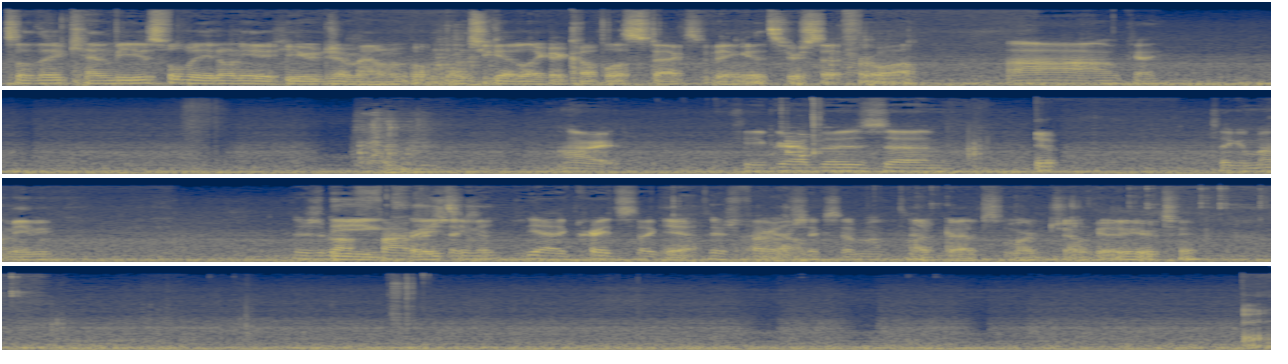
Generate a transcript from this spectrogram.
So they can be useful, but you don't need a huge amount of them. Once you get like a couple of stacks of ingots, you're set for a while. Ah, okay. Alright. Can you grab those, um, Yep, take them up? maybe. There's about The five or six. mean? Yeah, crates, like, Yeah, there's five or six of them up there. I'll grab some more junk out of here too. Okay,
